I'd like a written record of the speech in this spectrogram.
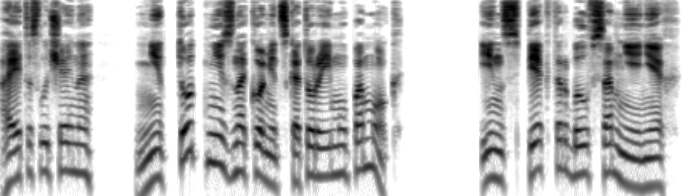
А это, случайно, не тот незнакомец, который ему помог. Инспектор был в сомнениях.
